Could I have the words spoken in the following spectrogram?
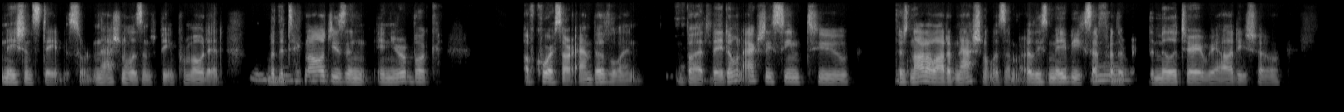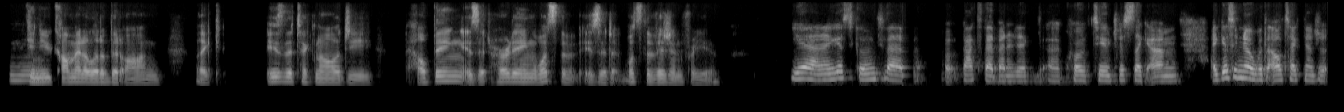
nation state sort of nationalism is being promoted. But the mhm. technologies in, in your book, of course, are ambivalent, but they don't actually seem to, there's not a lot of nationalism, or at least maybe except for the, Mm. the military reality show. Can Mhm. you comment a little bit on, like, is the technology helping? Is it hurting? What's the, is it, what's the vision for you? Yeah, and I guess going to that uh, back to that Benedict uh, quote too, just like um, I guess you know with all technology,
